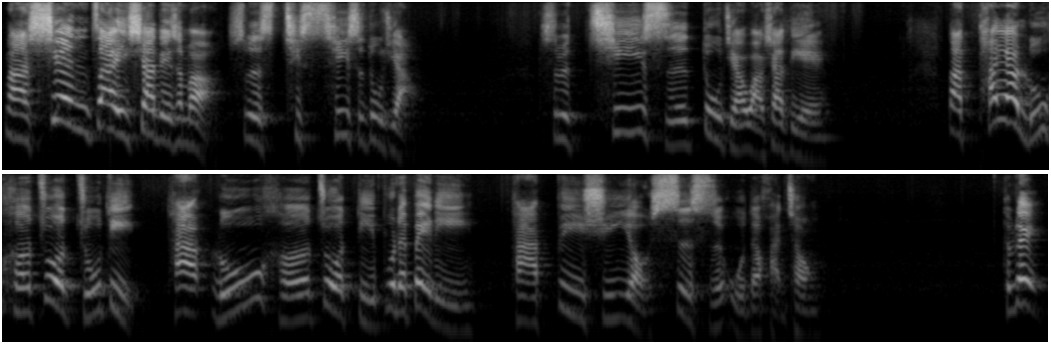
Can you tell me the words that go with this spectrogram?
那现在下跌什么？是不是七七十度角？是不是七十度角往下跌？那它要如何做主底？它如何做底部的背离？它必须有四十五的缓冲。对不对？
